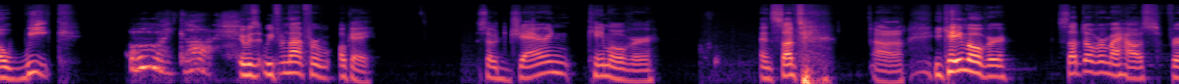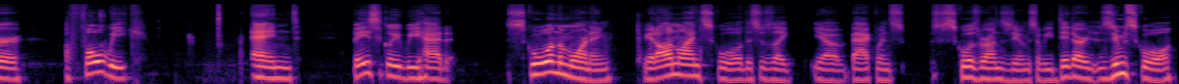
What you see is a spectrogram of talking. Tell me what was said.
a week. Oh my gosh. It was we filmed that for okay. So Jaren came over and slept. I don't know. He came over, slept over my house for a full week, and basically we had school in the morning. We had online school. This was like you know back when schools were on Zoom. So we did our Zoom school,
